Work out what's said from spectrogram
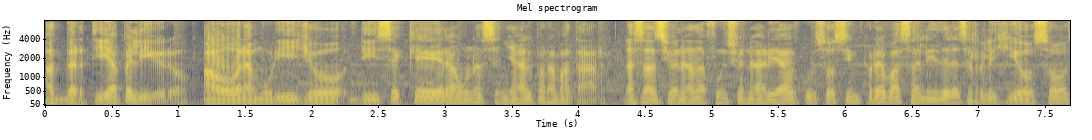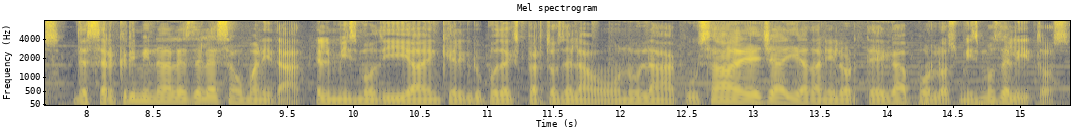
Advertía peligro. Ahora Murillo dice que era una señal para matar. La sancionada funcionaria acusó sin pruebas a líderes religiosos de ser criminales de lesa humanidad, el mismo día en que el grupo de expertos la ONU la acusa a ella y a Daniel Ortega por los mismos delitos.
